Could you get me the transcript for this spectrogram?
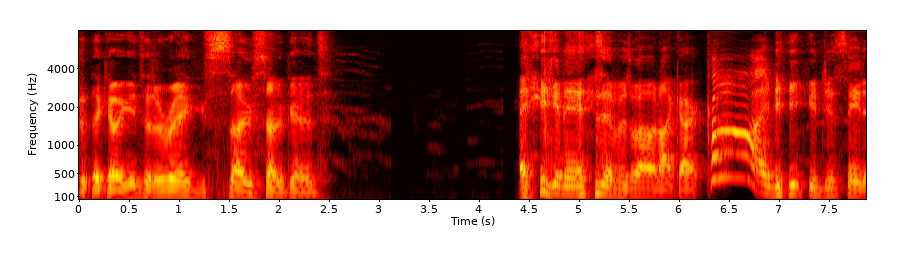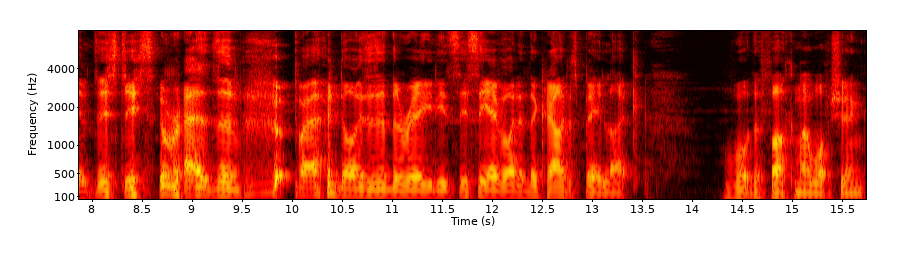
they're going into the ring. So so good. And you can hear them as well, like go, and you can just see them just do some random burn noises in the ring, and you see everyone in the crowd just being like, "What the fuck am I watching?"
